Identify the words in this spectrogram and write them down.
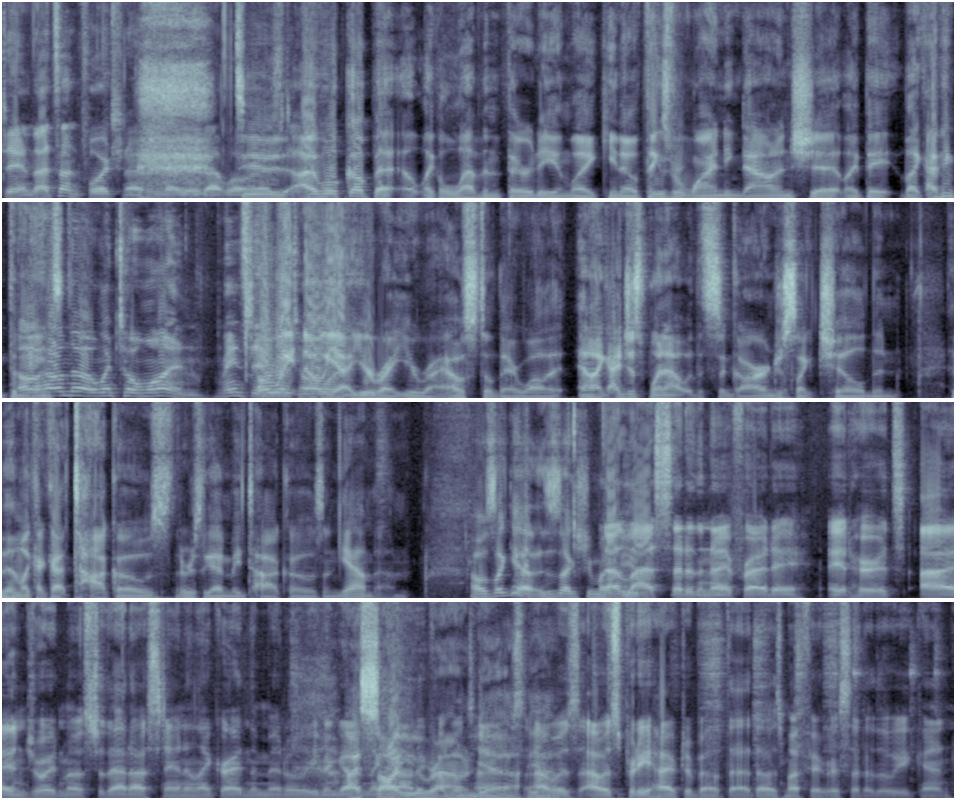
Damn, that's unfortunate. I didn't know you were that well Dude, rested. I woke up at uh, like eleven thirty, and like you know things were winding down and shit. Like they, like I think the oh main hell no! It went till one. Main Oh wait, no, one. yeah, you're right, you're right. I was still there while it, and like I just went out with a cigar and just like chilled, and and then like I got tacos. There was a guy made tacos, and yeah, man, I was like, yeah, this is actually my That last set of the night, Friday, it hurts. I enjoyed most of that. I was standing like right in the middle. Even got I saw you around, yeah, yeah. I was I was pretty hyped about that. That was my favorite set of the weekend.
